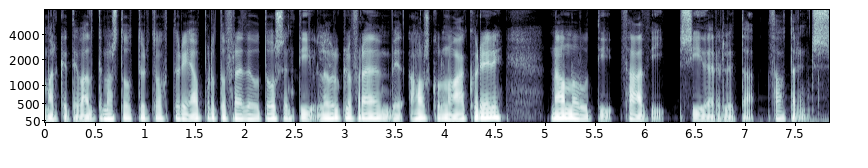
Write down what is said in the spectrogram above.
Margreti Valdimarsdóttur, doktor í afbrótafræði og dósend í lauruglufræðum við Háskólan og Akureyri, nánar út í það í síðari hluta þáttarins.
